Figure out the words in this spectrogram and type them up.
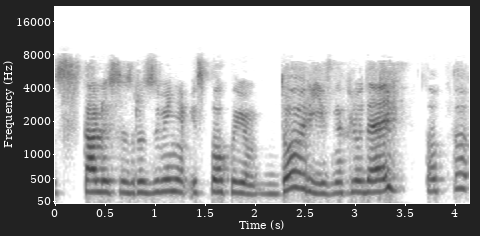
ставлюся з розумінням і спокоєм до різних людей. Тобто,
